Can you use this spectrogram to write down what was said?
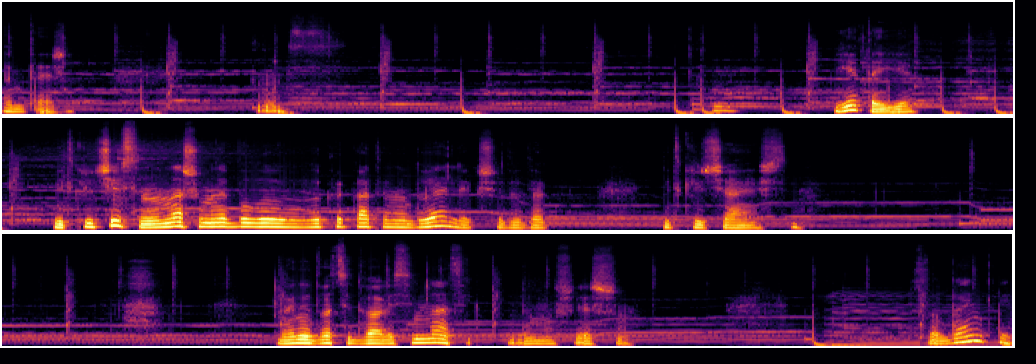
бентежить. Ось. Є та є. Відключився, ну на що мене було викликати на дуель, якщо ти так відключаєшся. У мене 22.18. Думаю, що я що? Слабенький.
